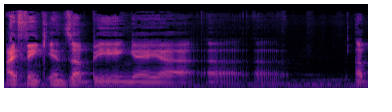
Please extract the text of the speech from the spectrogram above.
I think ends up being a. Uh, uh, uh, a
